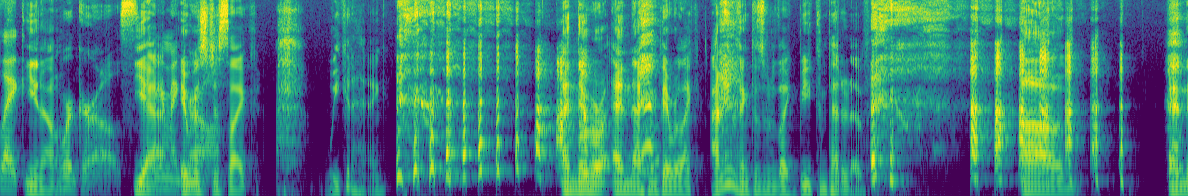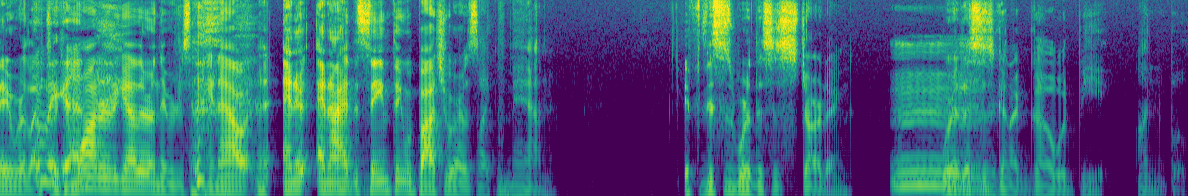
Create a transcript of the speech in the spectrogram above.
like you know we're girls. Yeah, my it was just like we could hang. and they were, and I think they were like, I don't even think this would like be competitive. um, and they were like Oh drinking God. water together, and they were just hanging out, and and, it, and I had the same thing with Bachi, where I was like, man, if this is where this is starting, where this is gonna go would be unbelievable.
